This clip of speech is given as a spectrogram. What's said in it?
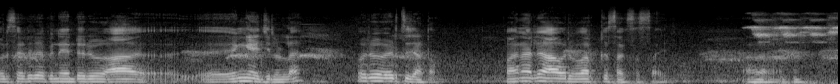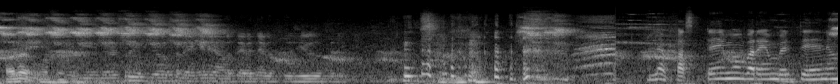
ഒരു സൈഡിൽ പിന്നെ എന്റെ ഒരു ആ യങ് ഏജിലുള്ള ഒരു എടുത്തുചാട്ടം. അപ്പോൾ അതിനാൽ ആ ഒരു വർക്ക് സക്സസ് ആയി. അതാണ്. അത് ഇല്ല ഫസ്റ്റ് ടൈം പറയുമ്പോഴത്തേനും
